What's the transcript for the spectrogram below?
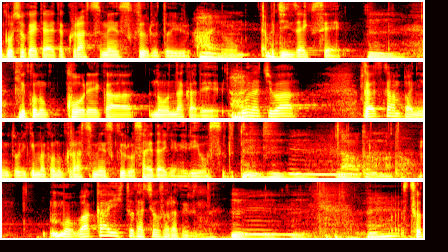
ご紹介いただいたクラスメンスクールという、はい、あのやっぱ人材育成、うん、でこの高齢化の中で僕たちはガイズカンパニーの取り組みはこのクラスメンスクールを最大限に利用するという、うんうんうん、なるほどなるほど。もう若い人たちを育てるんだ、うんうん。ね、育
